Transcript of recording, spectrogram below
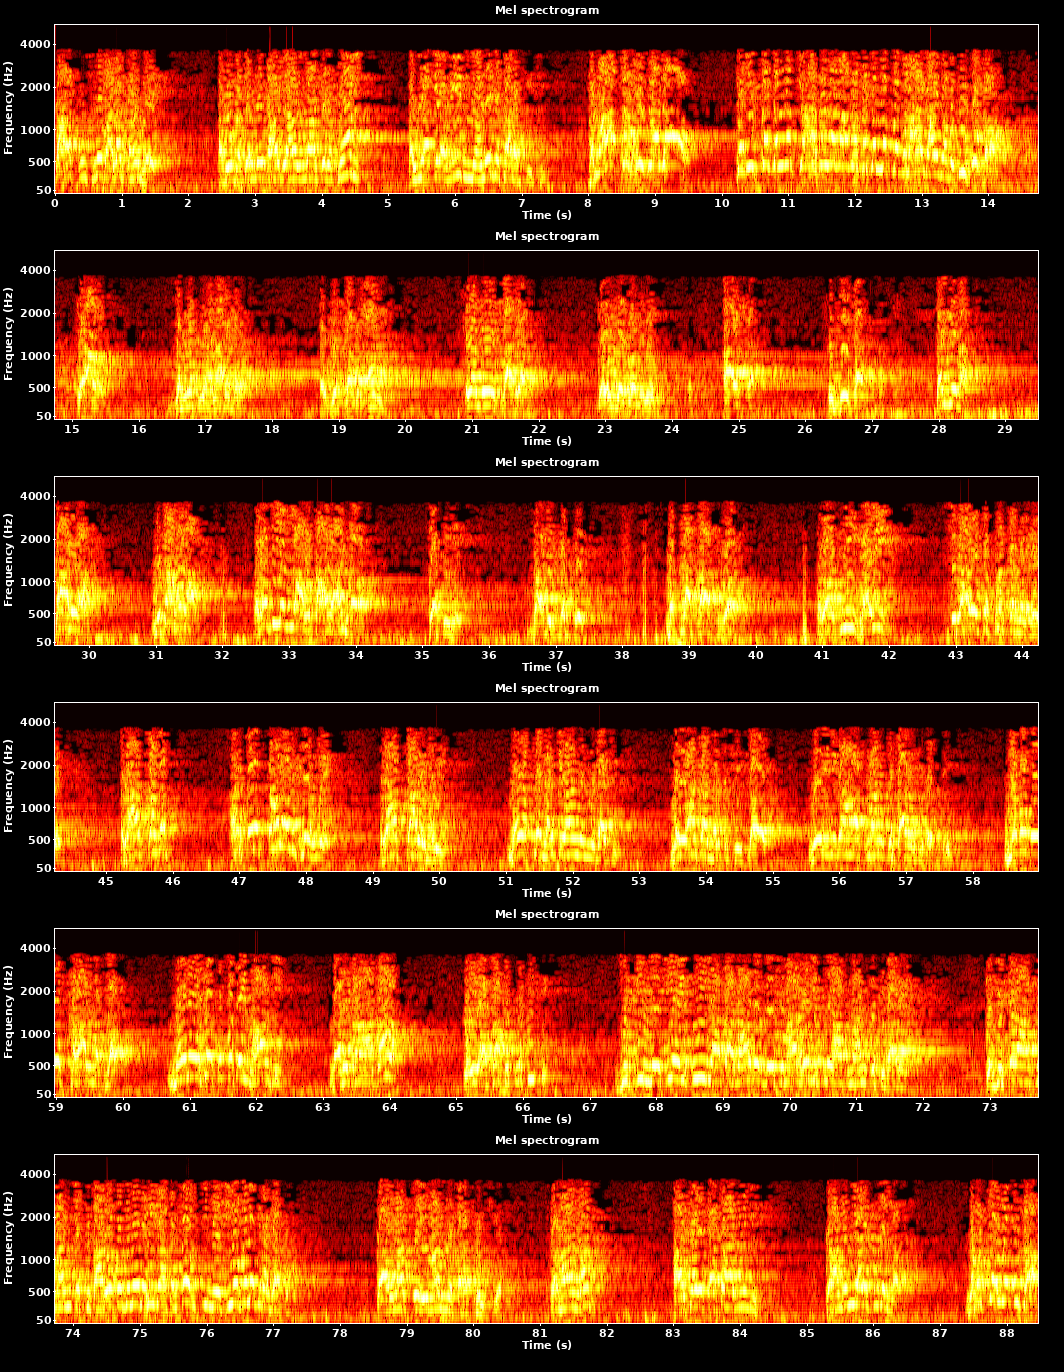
کہا، پوچھنے والا کون ہے؟ ابو بکر نے کہا، یا اللہ کے رسول، اللہ کے امیر میں نے جسارت کی تھی۔ آپ پر خوش ہو جاؤ کہ جس کو جنت کے آگے والوں سے جنت میں بلایا جائے گا، وہ ٹوٹ ہوگا کیا؟ جنت میں ہمارے گھر۔ اور جس کا مقام صرف ایک بات ہے گرم میں آئے کا صدیقہ، طیبہ، طاہرہ مطالعہ رضی اللہ تعالی عنہ کہتی ہے، بابل بچے مسئلہ صاف ہوا، روشنی پھیلی ستارے چکمک کرنے لگے۔ رات کا وقت ہر طرف تارے لکھے ہوئے۔ رات تارے بھری۔ میں اپنے گھر کے آنگن میں بیٹھی۔ میرے آقا گھر تشریف لائے۔ میری نگاہ آسمان کے تاروں کی طرف تھی۔ لوگوں کو ایک سوال مسئلہ میں نے اسے قوت اظہار دی۔ میں نے کہا، آقا، کوئی ایسا خوش نصیب تھی جس کی نیکیاں اتنی لاتعداد اور بے شمار ہو جس میں آسمان کے ستارے کہ جس طرح آسمان کے ستاروں کو گنے نہیں جا سکتا، اس کی نیکیوں کو نہ گنا جا سکتا۔ کائنات کے امام نے ترقی کیا۔ کمان ہم ایسا ایک ایسا آدمی بھی کامن یا رسول اللہ نمستے ہوئے پوچھا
